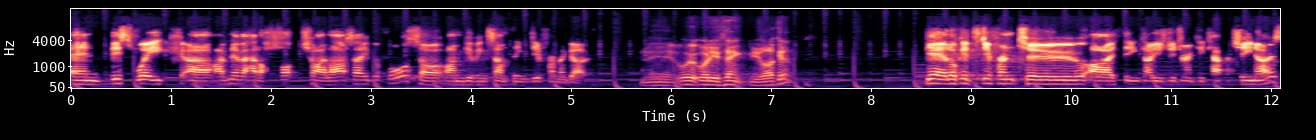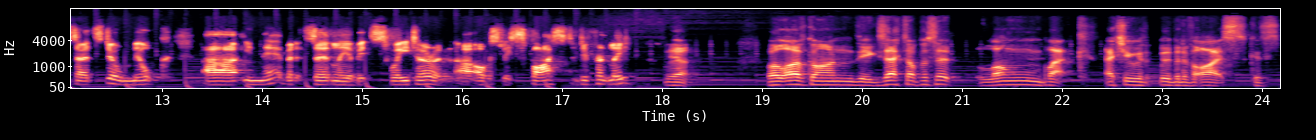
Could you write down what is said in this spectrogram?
And this week, uh, I've never had a hot chai latte before, so I'm giving something different a go. What, what do you think? You like it? Yeah, look, it's different to, I think I usually drink a cappuccino, so it's still milk uh, in there, but it's certainly a bit sweeter and uh, obviously spiced differently. Yeah. Well, I've gone the exact opposite, long black, actually with, with a bit of ice because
